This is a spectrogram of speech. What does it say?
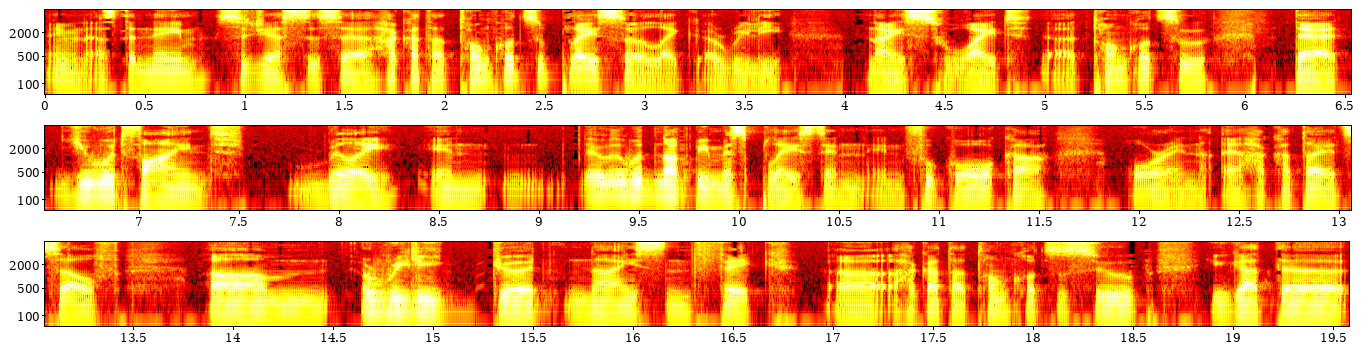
I mean, as the name suggests, it's a Hakata Tonkotsu place. So like a really nice white uh, tonkotsu that you would find really in it would not be misplaced in in Fukuoka or in uh, Hakata itself. Um, a really good, nice and thick uh, Hakata tonkotsu soup. You got the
